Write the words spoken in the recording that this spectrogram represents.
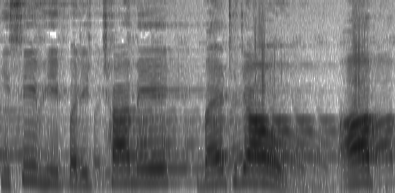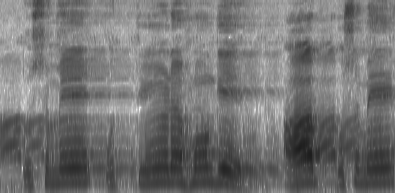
किसी भी परीक्षा में बैठ जाओ। आप उसमें उत्तीर्ण होंगे। आप उसमें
